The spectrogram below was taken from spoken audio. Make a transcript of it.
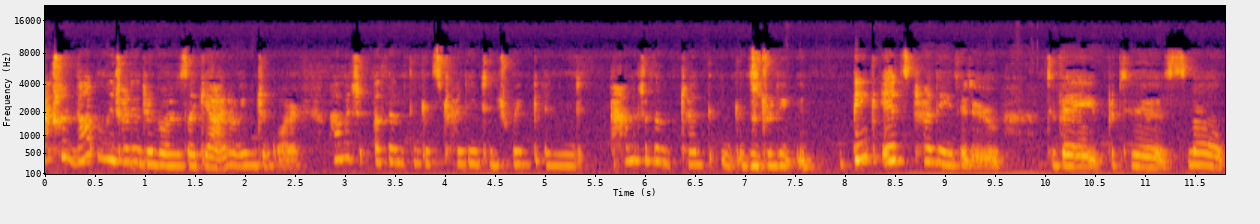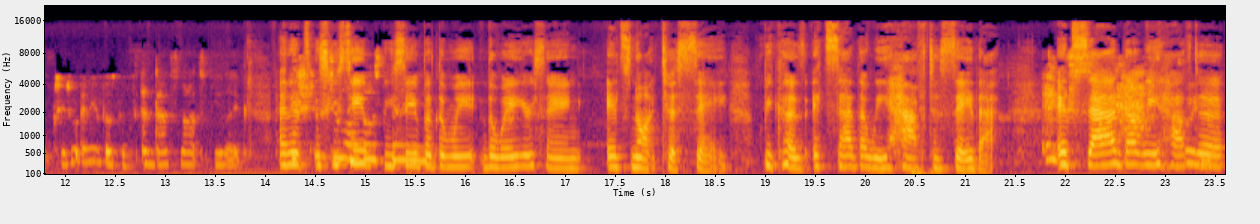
actually not only trendy to drink water. It's like, yeah, I don't even drink water. How much of them think it's trendy to drink, and how much of them think it's trendy think it's trendy to do to vape, to smoke, to do any of those things, and that's not to be like. And it's you see, you things. see, but the way the way you're saying it's not to say because it's sad that we have to say that. Exactly. It's sad that we have to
